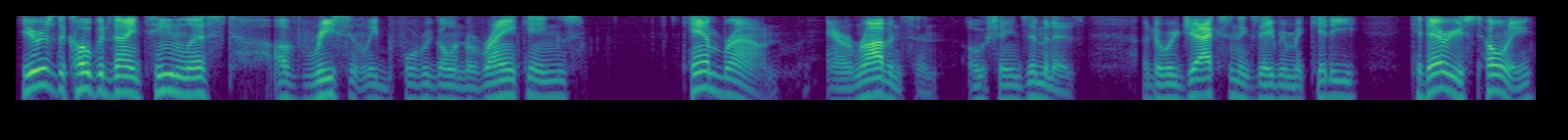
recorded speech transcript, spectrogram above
here is the COVID 19 list of recently before we go into rankings Cam Brown, Aaron Robinson, Oshane Ximines, Adoree Jackson, Xavier McKinney, Kadarius Toney,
